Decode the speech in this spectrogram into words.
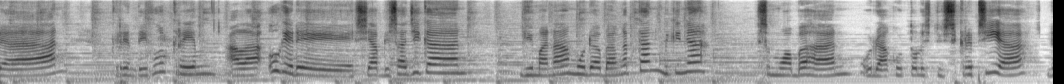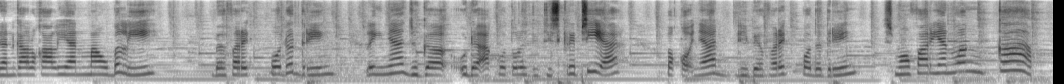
Dan green tea full cream ala UGD siap disajikan. Gimana mudah banget kan bikinnya? Semua bahan udah aku tulis di deskripsi ya. Dan kalau kalian mau beli beverage powder drink, linknya juga udah aku tulis di deskripsi ya. Pokoknya di beverage powder drink semua varian lengkap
